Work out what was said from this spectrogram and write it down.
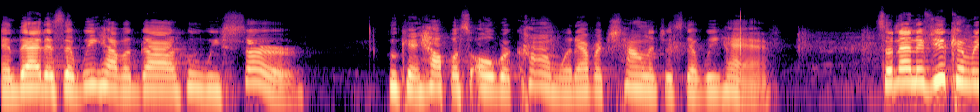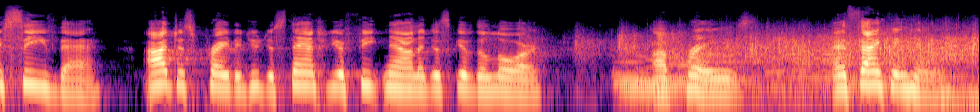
and that is that we have a God who we serve who can help us overcome whatever challenges that we have. So then, if you can receive that, I just pray that you just stand to your feet now and just give the Lord a praise and thanking Him.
